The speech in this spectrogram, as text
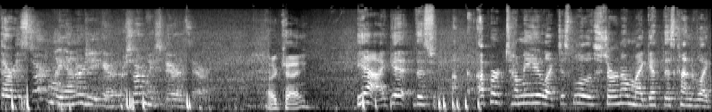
There is certainly energy here. There's certainly spirits here. Okay. Yeah, I get this upper tummy, like just below the sternum. I get this kind of like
